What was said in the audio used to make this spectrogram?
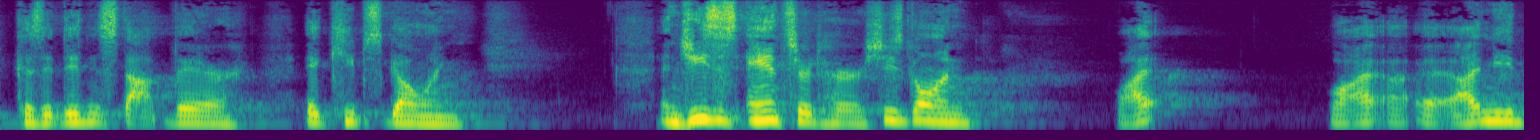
because it didn't stop there. It keeps going. And Jesus answered her. She's going, What? Well, I, I, I, need,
